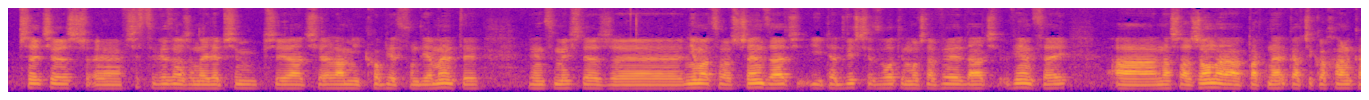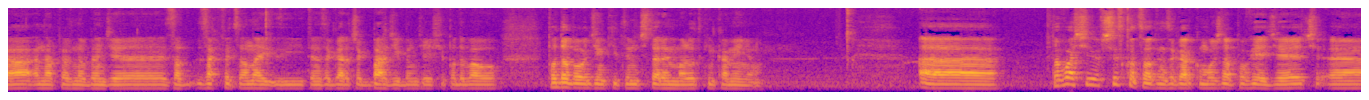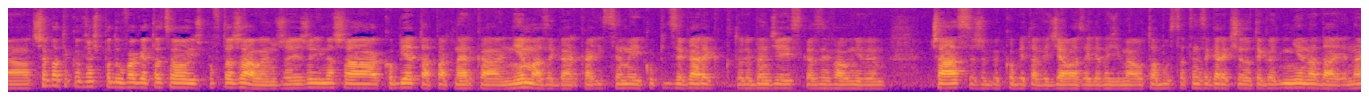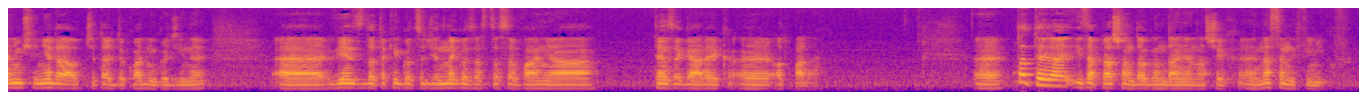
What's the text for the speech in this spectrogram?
przecież e, wszyscy wiedzą, że najlepszymi przyjacielami kobiet są diamenty. Więc myślę, że nie ma co oszczędzać i te 200 zł można wydać więcej, a nasza żona, partnerka czy kochanka na pewno będzie za, zachwycona i ten zegareczek bardziej będzie jej się podobało, podobał dzięki tym czterem malutkim kamieniom. Eee, to właściwie wszystko, co o tym zegarku można powiedzieć. Eee, trzeba tylko wziąć pod uwagę to, co już powtarzałem, że jeżeli nasza kobieta, partnerka nie ma zegarka i chcemy jej kupić zegarek, który będzie jej wskazywał, nie wiem, czas, żeby kobieta wiedziała, za ile będzie miał autobus, to ten zegarek się do tego nie nadaje. Na nim się nie da odczytać dokładnie godziny, eee, więc do takiego codziennego zastosowania ten zegarek e, odpada. E, To tyle i zapraszam do oglądania naszych e, następnych filmików.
